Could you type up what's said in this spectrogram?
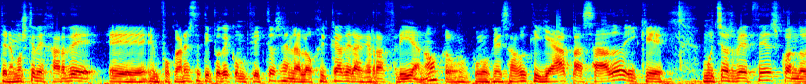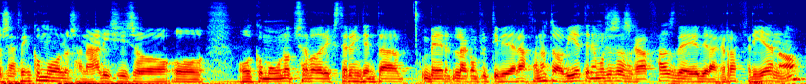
tenemos que dejar de eh, enfocar este tipo de conflictos en la lógica de la Guerra Fría, ¿no? Como, que es algo que ya ha pasado y que muchas veces cuando se hacen como los análisis o, como un observador externo intenta ver la conflictividad de la zona, todavía tenemos esas gafas de, la Guerra Fría, ¿no?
